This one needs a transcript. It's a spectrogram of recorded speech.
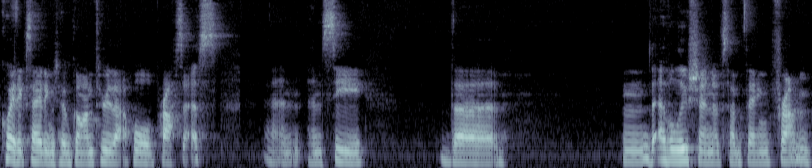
quite exciting to have gone through that whole process and and see the mm, the evolution of something from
